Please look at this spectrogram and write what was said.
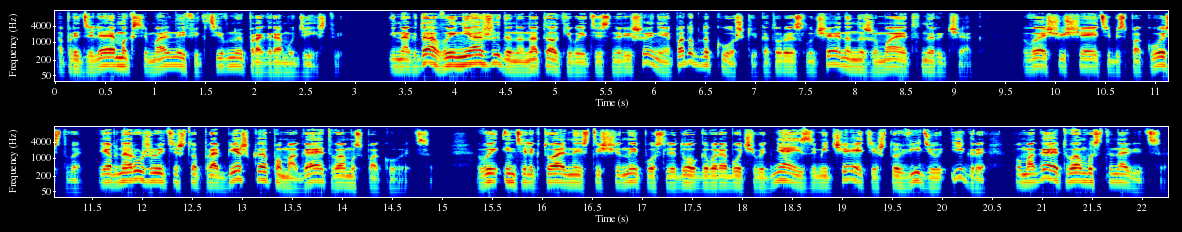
определяя максимально эффективную программу действий. Иногда вы неожиданно наталкиваетесь на решение, подобно кошке, которая случайно нажимает на рычаг. Вы ощущаете беспокойство и обнаруживаете, что пробежка помогает вам успокоиться. Вы интеллектуально истощены после долгого рабочего дня и замечаете, что видеоигры помогают вам восстановиться.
